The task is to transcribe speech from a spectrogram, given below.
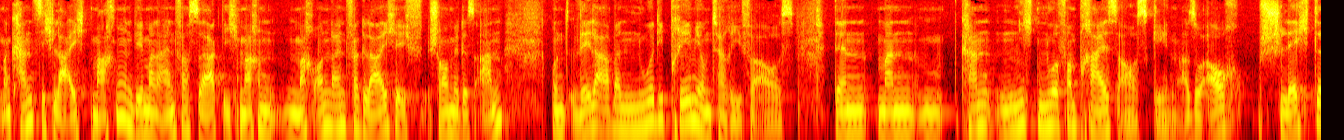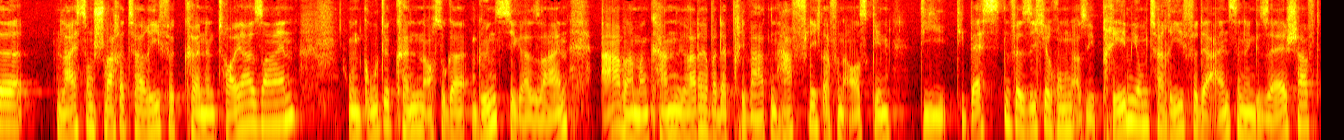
man kann es sich leicht machen, indem man einfach sagt, ich mache mach Online-Vergleiche, ich schaue mir das an und wähle aber nur die Premium-Tarife aus. Denn man kann nicht nur vom Preis ausgehen. Also auch schlechte, leistungsschwache Tarife können teuer sein und gute können auch sogar günstiger sein. Aber man kann gerade bei der privaten Haftpflicht davon ausgehen, die, die besten Versicherungen, also die Premium-Tarife der einzelnen Gesellschaft,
